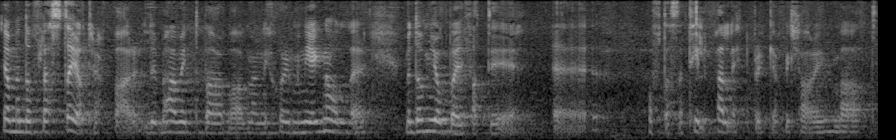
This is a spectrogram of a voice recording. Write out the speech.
Ja men de flesta jag träffar, det behöver inte bara vara människor i min egen ålder, men de jobbar ju för att det eh, oftast är tillfälligt brukar förklaringen vara att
